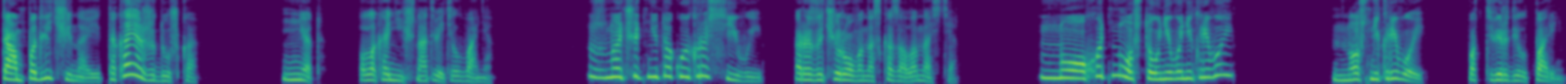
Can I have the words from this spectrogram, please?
там под личиной такая же душка? Нет, лаконично ответил Ваня. Значит, не такой красивый, разочарованно сказала Настя. Но хоть нос-то у него не кривой? Нос не кривой, подтвердил парень.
